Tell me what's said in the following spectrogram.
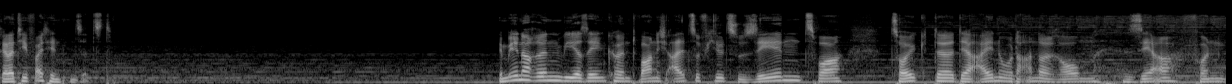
relativ weit hinten sitzt. Im Inneren, wie ihr sehen könnt, war nicht allzu viel zu sehen. Zwar zeugte der eine oder andere Raum sehr von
